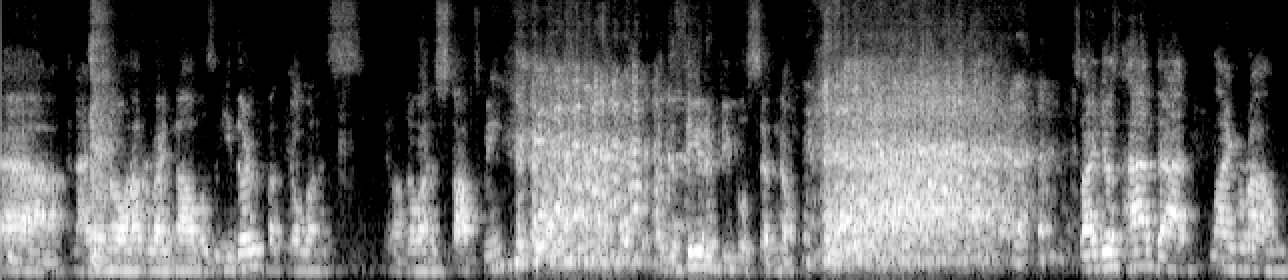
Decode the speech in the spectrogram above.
uh, and I don't know how to write novels either. But no one has, know, no one has stopped me. But the theater people said no. So I just had that lying around.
